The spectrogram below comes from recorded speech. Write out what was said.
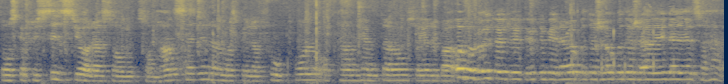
De ska precis göra som, som han säger när man spelar fotboll och han hämtar dem så är det bara upp, upp, ut, ut, ut, upp, upp, så här.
